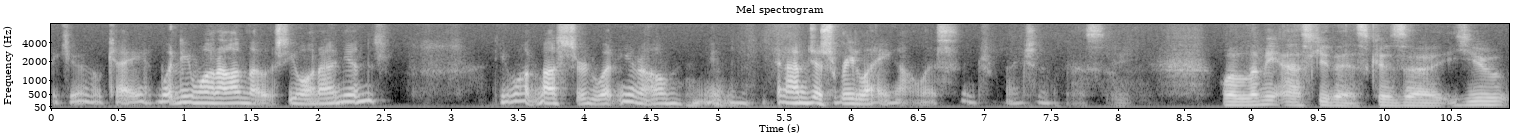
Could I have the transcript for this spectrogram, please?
Like you, okay. What do you want on those? Do you want onions? Do you want mustard? What you know? And I'm just relaying all this information. I see. Well, let me ask you this, because uh, you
